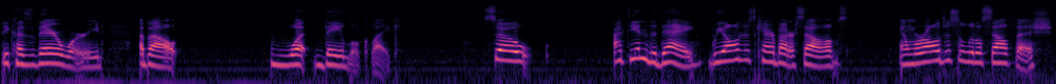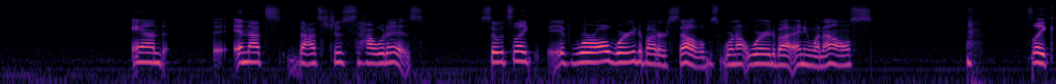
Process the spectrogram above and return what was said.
because they're worried about what they look like. So, at the end of the day, we all just care about ourselves and we're all just a little selfish. And and that's that's just how it is. So it's like if we're all worried about ourselves, we're not worried about anyone else. it's like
